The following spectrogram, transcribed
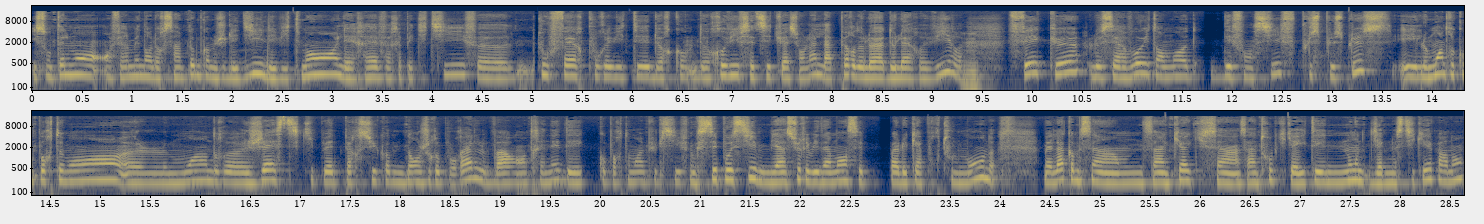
Ils sont tellement enfermés dans leurs symptômes, comme je l'ai dit, l'évitement, les rêves répétitifs, euh, tout faire pour éviter de, revivre cette situation-là, la peur de la, de la revivre, Mm. fait que le cerveau est en mode défensif, plus, plus, plus, et le moindre comportement, euh, le moindre geste qui peut être perçu comme dangereux pour elle va entraîner des comportements impulsifs. Donc c'est possible, bien sûr, évidemment, c'est pas le cas pour tout le monde, mais là, comme c'est un, un cas qui, c'est un, c'est un trouble qui a été non diagnostiqué, pardon,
